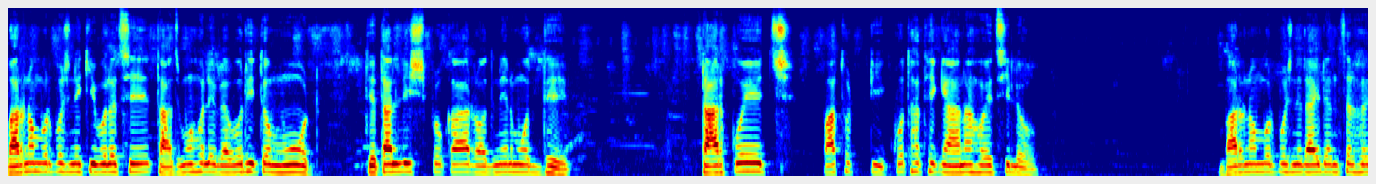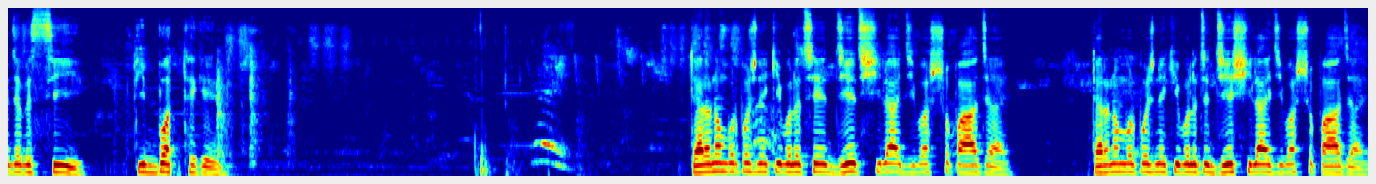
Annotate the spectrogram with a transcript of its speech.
বারো নম্বর প্রশ্নে কি বলেছে, তাজমহলে ব্যবহৃত মোট তেতাল্লিশ প্রকার রত্নের মধ্যে টার্কোয়েজ পাথরটি কোথা থেকে আনা হয়েছিল? বারো নম্বর প্রশ্নের রাইট অ্যান্সার হয়ে যাবে সি, তিব্বত থেকে। তেরো নম্বর প্রশ্নে কি বলেছে, যে শিলায় জীবাশ্ম পাওয়া যায়? তেরো নম্বর প্রশ্নে কি বলেছে, যে শিলায় জীবাশ্ম পাওয়া যায়?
